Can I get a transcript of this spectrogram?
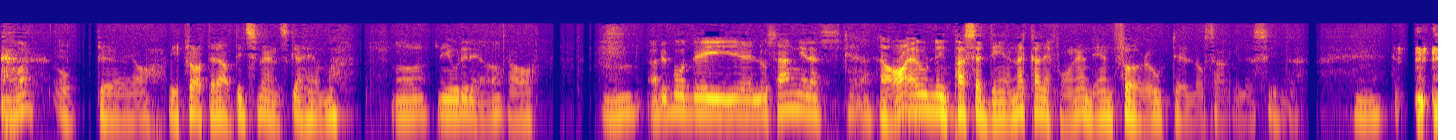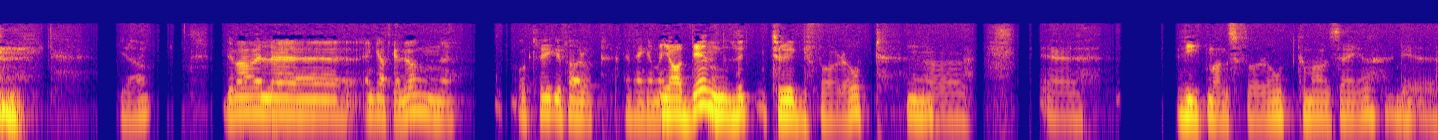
ja. Och uh, ja, vi pratar alltid svenska hemma. Ja, ni gjorde det, ja. Ja. Mm. Ja, du bodde i eh, Los Angeles? Ja, jag bodde i Pasadena, Kalifornien. Det är en förort till Los Angeles. Mm. ja. Det var väl eh, en ganska lugn och trygg förort, kan jag tänka mig. Ja, det är en trygg förort. Mm. Uh, vitmansförort kan man väl säga. Det är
